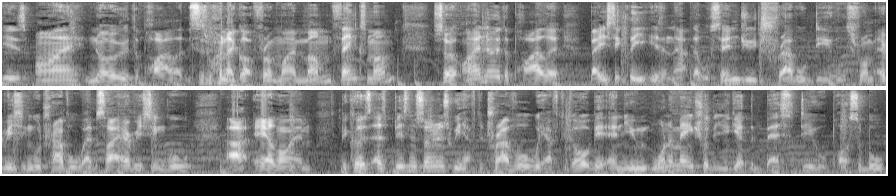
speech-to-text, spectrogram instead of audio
is I Know the Pilot. This is one I got from my mum. Thanks, mum. So, I Know the Pilot basically is an app that will send you travel deals from every single travel website, every single uh, airline. Because as business owners, we have to travel, we have to go a bit, and you want to make sure that you get the best deal possible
